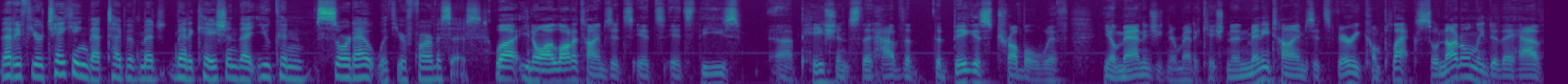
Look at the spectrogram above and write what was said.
that, if you're taking that type of med- medication, that you can sort out with your pharmacist? Well, you know, a lot of times it's it's it's these. Uh, patients that have the, the biggest trouble with you know managing their medication and many times it's very complex so not only do they have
